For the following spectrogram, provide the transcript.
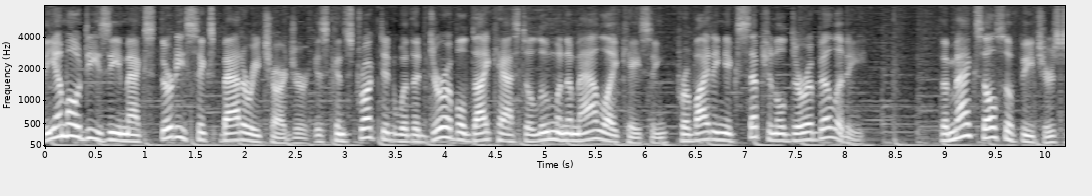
The MODZ Max 36 battery charger is constructed with a durable die-cast aluminum alloy casing providing exceptional durability. The Max also features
